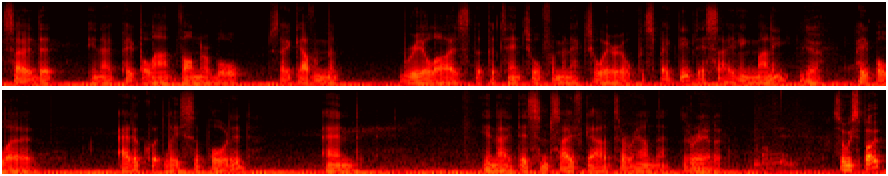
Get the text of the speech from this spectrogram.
so that you know people aren't vulnerable. So government realise the potential from an actuarial perspective. They're saving money. Yeah. People are adequately supported, and you know there's some safeguards around that. around it. So we spoke,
